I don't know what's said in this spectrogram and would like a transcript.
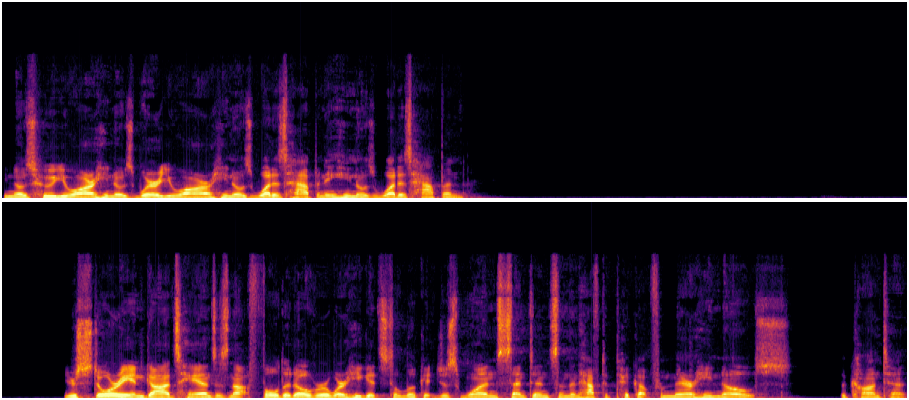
He knows who you are, He knows where you are, He knows what is happening, He knows what has happened. Your story in God's hands is not folded over where He gets to look at just one sentence and then have to pick up from there. He knows the content.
